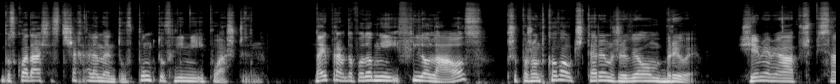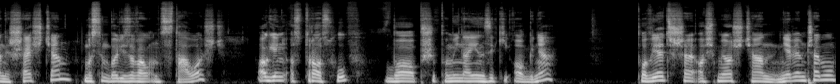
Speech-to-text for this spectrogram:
bo składała się z trzech elementów punktów, linii i płaszczyzn. Najprawdopodobniej Filolaos przyporządkował czterem żywiołom bryły. Ziemia miała przypisany sześcian, bo symbolizował on stałość, ogień ostrosłup, bo przypomina języki ognia, powietrze ośmiościan, nie wiem czemu,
